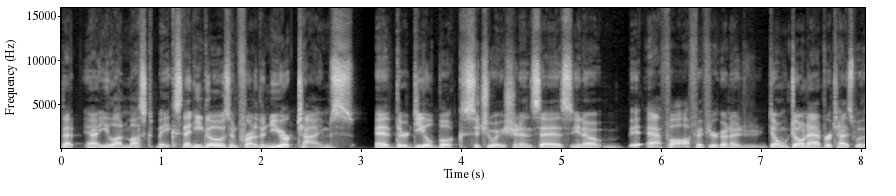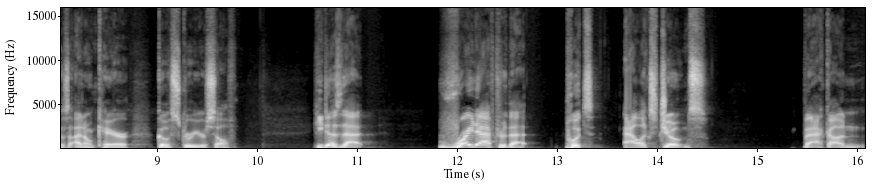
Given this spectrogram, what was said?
that uh, Elon Musk makes. Then he goes in front of the New York Times at their DealBook situation and says, you know, f off if you're gonna don't don't advertise with us. I don't care. Go screw yourself. He does that. Right after that, puts Alex Jones back on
